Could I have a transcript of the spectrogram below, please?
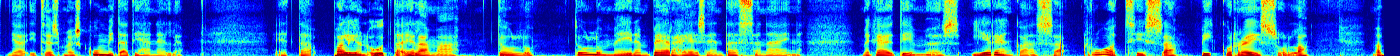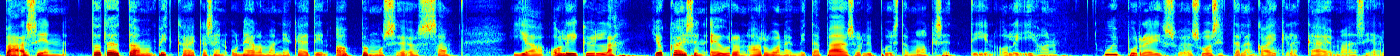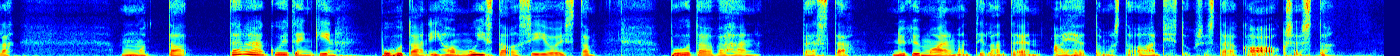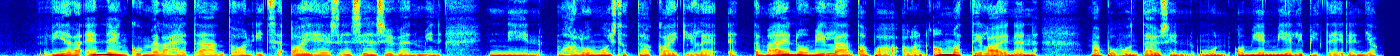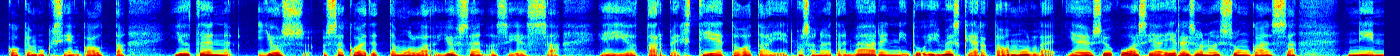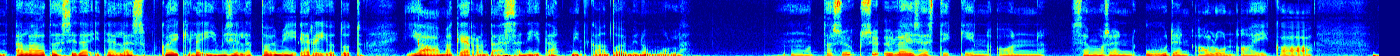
ja itse asiassa myös kummitäti hänelle – että paljon uutta elämää tullut, tullut meidän perheeseen tässä näin. Me käytiin myös Jeren kanssa Ruotsissa pikkureissulla. Mä pääsin toteuttaa mun pitkäaikaisen unelman ja käytiin Appamuseossa. Ja oli kyllä jokaisen euron arvoinen, mitä pääsylipuista maksettiin, oli ihan huippureissu ja suosittelen kaikille käymään siellä. Mutta tänään kuitenkin puhutaan ihan muista asioista. Puhutaan vähän tästä nykymaailman tilanteen aiheuttamasta ahdistuksesta ja kaauksesta. Vielä ennen kuin me lähdetään tuohon itse aiheeseen sen syvemmin, niin mä haluan muistuttaa kaikille, että mä en ole millään tapaa alan ammattilainen. Mä puhun täysin mun omien mielipiteiden ja kokemuksien kautta, joten jos sä koet, että mulla jossain asiassa ei ole tarpeeksi tietoa tai että mä sanoin jotain väärin, niin tuu ihmeessä kertoo mulle. Ja jos joku asia ei resonoi sun kanssa, niin älä ota sitä itsellesi. Kaikille ihmisille toimii eri jutut ja mä kerron tässä niitä, mitkä on toiminut mulle. Mutta syksy yleisestikin on semmoisen uuden alun aikaa.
